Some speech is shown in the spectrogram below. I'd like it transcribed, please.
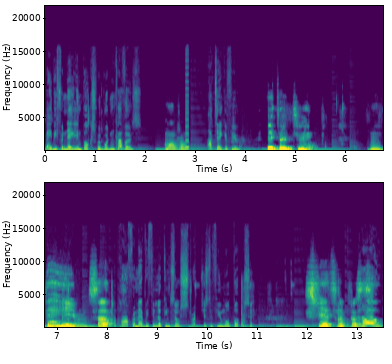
Maybe for nailing books with wooden covers. Może. I'll take a few. I ten dźwięk. Damn, co? Apart from everything looking so strange, just a few more books. Świetne, po prostu. Hello?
